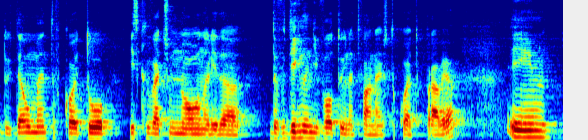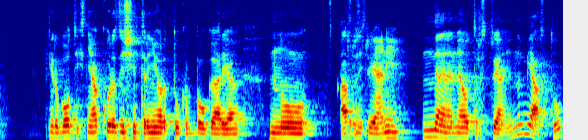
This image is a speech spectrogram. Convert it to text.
дойде момента, в който исках вече много нали, да, да вдигна нивото и на това нещо, което правя. И работих с няколко различни треньори тук в България, но аз... От разстояние? Не, не, не от разстояние. На място.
